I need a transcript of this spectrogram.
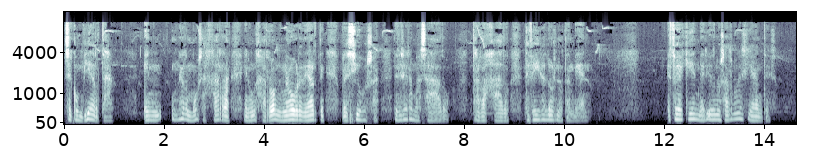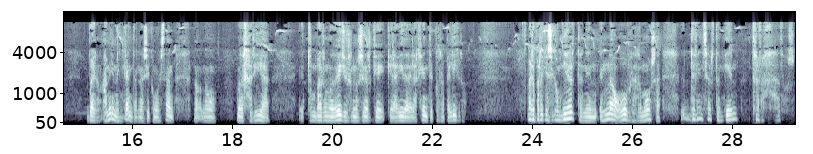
se convierta en una hermosa jarra, en un jarrón, una obra de arte preciosa. Debe ser amasado, trabajado, debe ir al horno también. Estoy aquí en medio de unos árboles gigantes. Bueno, a mí me encantan así como están. No, no, no dejaría eh, tumbar uno de ellos a no ser que la vida de la gente corra peligro. Pero para que se conviertan en, una obra hermosa, deben ser también trabajados.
